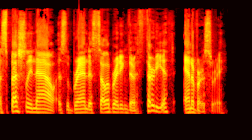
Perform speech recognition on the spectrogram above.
especially now as the brand is celebrating their 30th anniversary.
